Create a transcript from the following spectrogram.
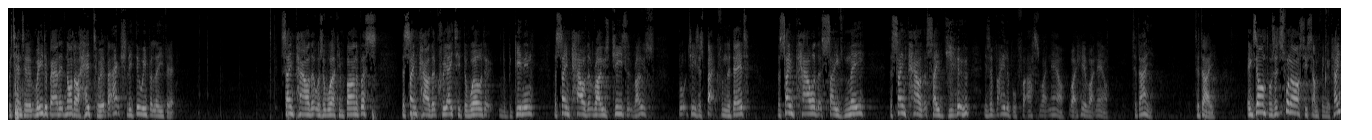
We tend to read about it, nod our head to it, but actually, do we believe it? Same power that was at work in Barnabas the same power that created the world at the beginning, the same power that rose Jesus, rose, brought Jesus back from the dead, the same power that saved me, the same power that saved you is available for us right now, right here, right now, today. Today. Examples, I just want to ask you something, okay?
